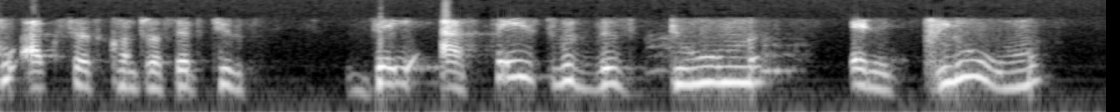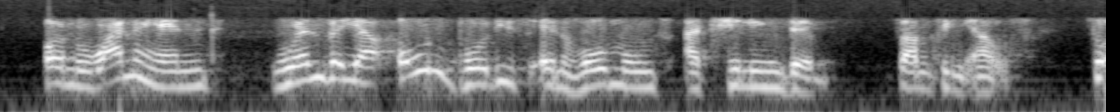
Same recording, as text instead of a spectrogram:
to access contraceptives, they are faced with this doom and gloom on one hand when their own bodies and hormones are telling them something else. So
